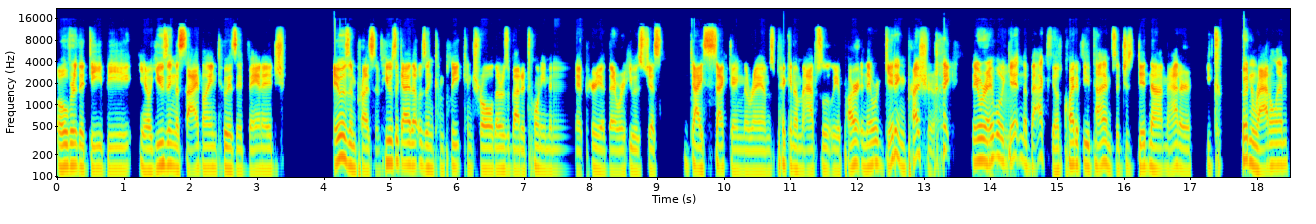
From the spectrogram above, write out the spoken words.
over the DB, you know, using the sideline to his advantage. It was impressive. He was a guy that was in complete control. There was about a 20 minute period there where he was just dissecting the Rams, picking them absolutely apart, and they were getting pressure. Like they were able to mm-hmm. get in the backfield quite a few times. It just did not matter. You couldn't rattle him.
